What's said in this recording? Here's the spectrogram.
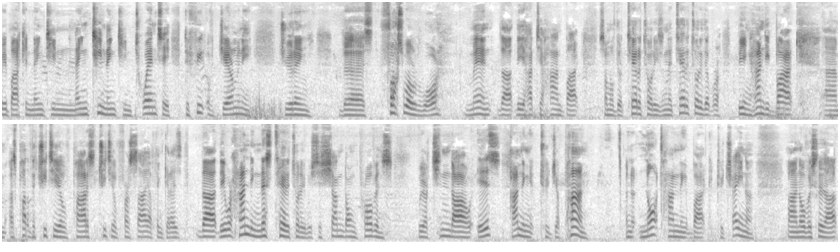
way back in 1919, 1920, defeat of Germany during the First World War meant that they had to hand back some of their territories. And the territory that were being handed back um, as part of the Treaty of Paris, Treaty of Versailles I think it is, that they were handing this territory which is Shandong province where Qingdao is, handing it to Japan and not handing it back to China. And obviously that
